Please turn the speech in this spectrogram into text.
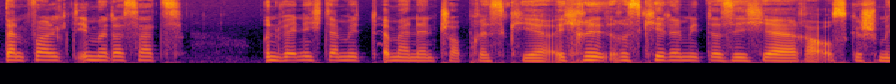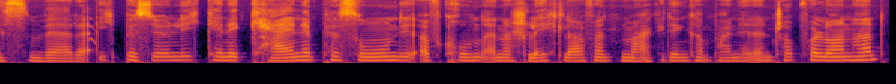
dann folgt immer der Satz, und wenn ich damit meinen Job riskiere, ich riskiere damit, dass ich äh, rausgeschmissen werde. Ich persönlich kenne keine Person, die aufgrund einer schlecht laufenden Marketingkampagne den Job verloren hat.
